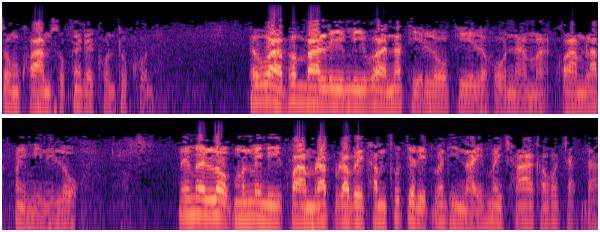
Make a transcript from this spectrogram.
ทรงความสุขให้แก่คนทุกคน เพราะว่าพระบาลีมีว่านัตถิโลกีโลโหนามะ ความลับไม่มีในโลก ในเมื่อโลกมันไม่มีความลับเราไปทำทุจริตไว้ที่ไหนไม่ช้าเขาก็จับได้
